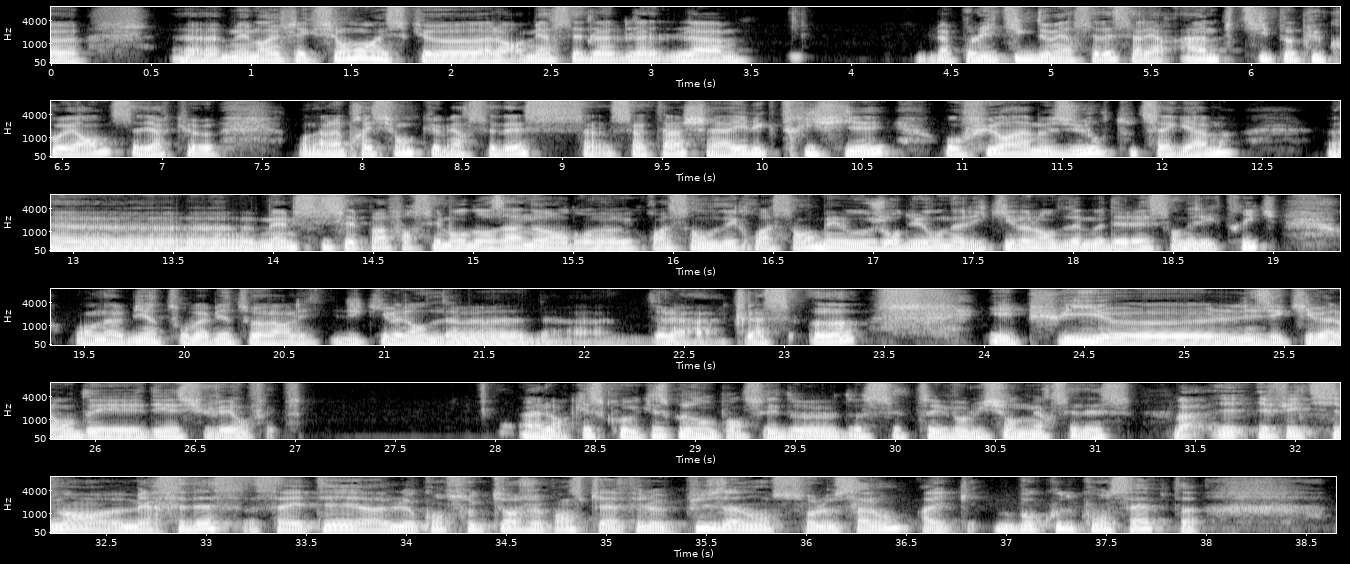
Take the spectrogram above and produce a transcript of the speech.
même réflexion. Est-ce que alors Mercedes la, la, la politique de Mercedes a l'air un petit peu plus cohérente, c'est-à-dire que on a l'impression que Mercedes s'attache à électrifier au fur et à mesure toute sa gamme, euh, même si c'est pas forcément dans un ordre croissant ou décroissant, mais aujourd'hui on a l'équivalent de la Model S en électrique, on a bientôt, on va bientôt avoir l'équivalent de la, de la classe E, et puis euh, les équivalents des, des SUV en fait. Alors, qu'est-ce que qu'est-ce que vous en pensez de, de cette évolution de Mercedes? Bah, effectivement, Mercedes, ça a été le constructeur, je pense, qui a fait le plus d'annonces sur le salon, avec beaucoup de concepts.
